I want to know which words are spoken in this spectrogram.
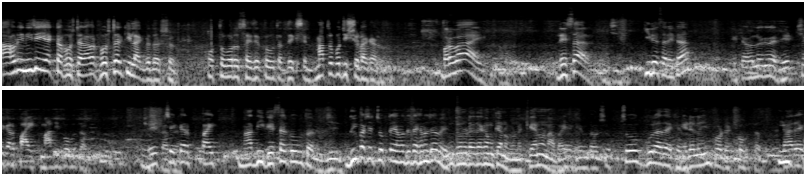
লাহোরি নিজেই একটা পোস্টার আবার পোস্টার কি লাগবে দর্শক? কত বড় সাইজের কবুতর দেখছেন? মাত্র পঁচিশশো টাকা। বড় ভাই রেসার? কি রেসার এটা? এটা হলো রেড চেকার পাইট মাদি কবুতর। রেড চেকার পাইট মাদি রেসার কবুতর। দুই পাশের চোখটাই আমাদের দেখানো যাবে? দুটোটা দেখাম কেন না? কেন না ভাই? দর্শক চোখগুলা দেখেন। এটা হলো ইম্পোর্টেড কবুতর। ডাইরেক্ট?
